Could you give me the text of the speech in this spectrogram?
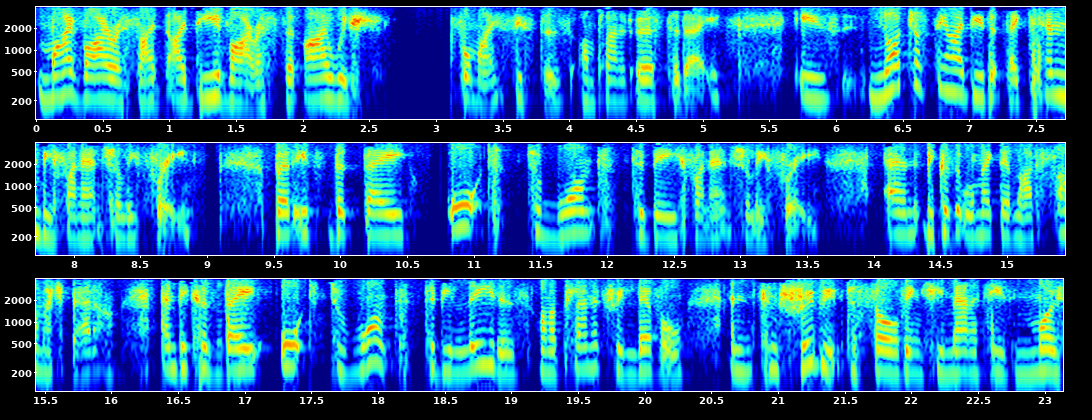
my virus, idea virus that I wish for my sisters on planet Earth today is not just the idea that they can be financially free, but it's that they ought to want to be financially free and because it will make their life so much better and because they ought to want to be leaders on a planetary level and contribute to solving humanity's most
